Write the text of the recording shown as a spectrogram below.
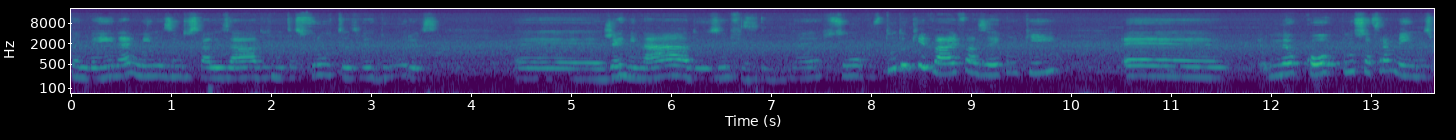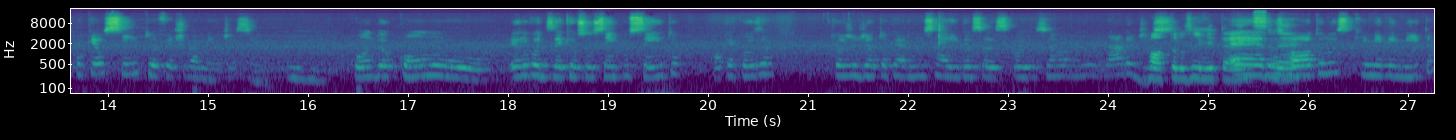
também, né? Menos industrializados, muitas frutas, verduras, é, germinados, enfim. Né? Né? Su- Tudo que vai fazer com que é, meu corpo sofra menos, porque eu sinto efetivamente assim. Quando eu como, eu não vou dizer que eu sou 100%, qualquer coisa, que hoje em dia eu tô querendo sair dessas coisas, nada disso. Rótulos é, limitantes, dos né? rótulos que me limitam,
